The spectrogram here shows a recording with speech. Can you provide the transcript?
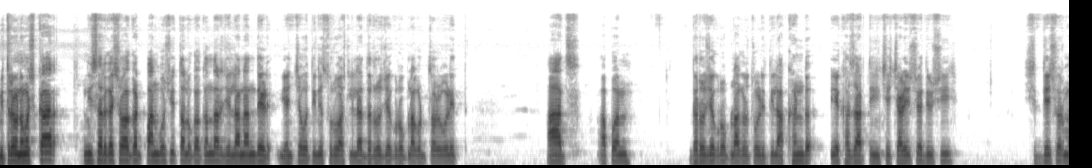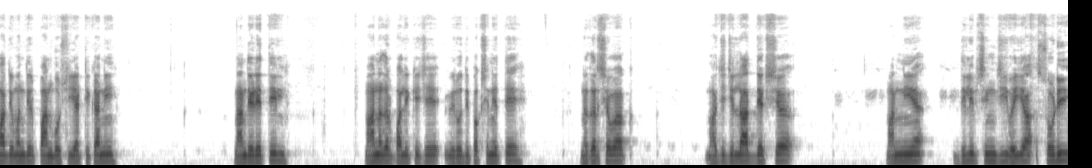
मित्र नमस्कार. निसर्ग सेवा गट पानबोशी तालुका कंधार जिल्हा नांदेड यांच्या वतीने सुरू असलेल्या दररोज एक रोप लागवड चळवळीत आज आपण दररोज एक रोप लागवड चळवळीतील अखंड एक हजार तीनशे चाळीसव्या दिवशी सिद्धेश्वर महादेव मंदिर पानबोशी या ठिकाणी नांदेड येथील महानगरपालिकेचे विरोधी पक्षनेते नगरसेवक माजी जिल्हा अध्यक्ष माननीय दिलीप सिंगजी भैया सोडी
